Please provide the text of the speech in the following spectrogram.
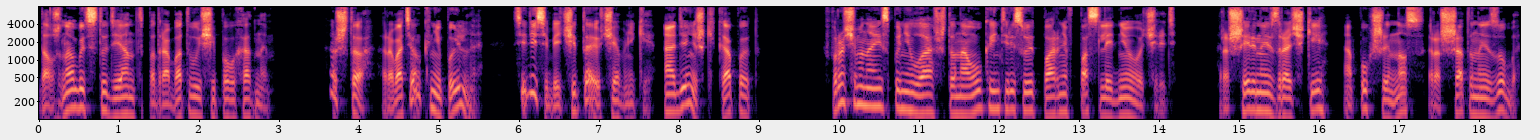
Должно быть студент, подрабатывающий по выходным. А что, работенка не пыльная. Сиди себе, читай учебники, а денежки капают. Впрочем, Анаис поняла, что наука интересует парня в последнюю очередь. Расширенные зрачки, опухший нос, расшатанные зубы.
